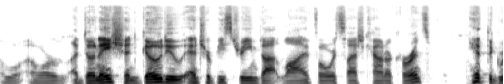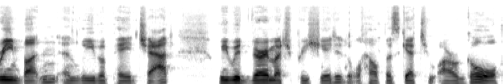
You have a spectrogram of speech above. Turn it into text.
or a donation, go to entropystream.live forward slash countercurrents hit the green button and leave a paid chat. We would very much appreciate it. It will help us get to our goal.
